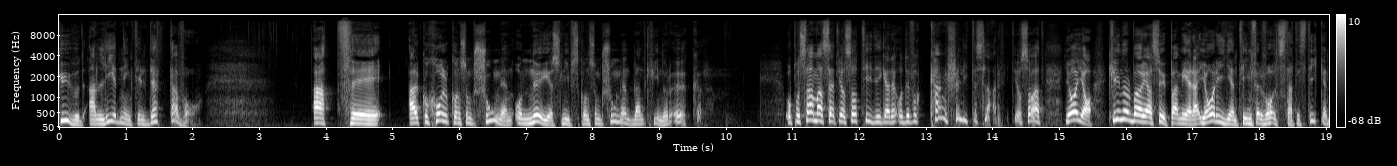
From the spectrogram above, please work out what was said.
huvudanledning till detta vara att eh, alkoholkonsumtionen och nöjeslivskonsumtionen bland kvinnor ökar. Och på samma sätt, jag sa tidigare, och det var kanske lite slarvigt, jag sa att ja, ja, kvinnor börjar supa mera, gör ingenting för våldsstatistiken.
